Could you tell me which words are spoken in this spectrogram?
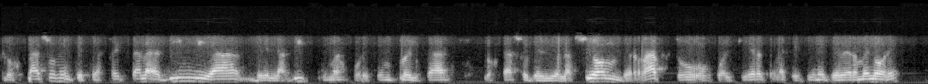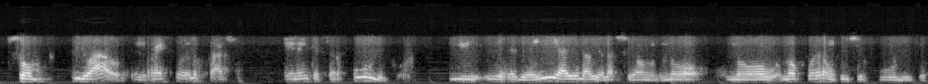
los casos en que se afecta la dignidad de las víctimas, por ejemplo, el caso, los casos de violación, de rapto o cualquier cosa que tiene que ver menores, son privados. El resto de los casos tienen que ser públicos. Y, desde ahí hay una violación. No no no fueron juicios públicos.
